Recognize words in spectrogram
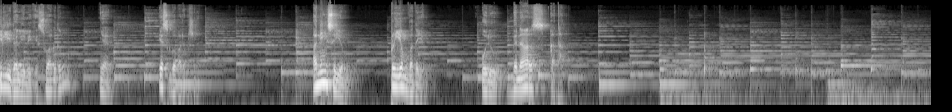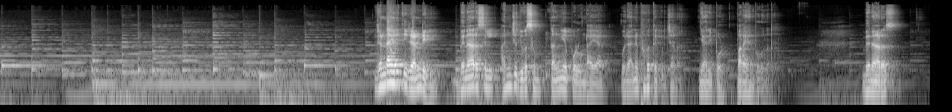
ദില്ലി ദലിയിലേക്ക് സ്വാഗതം. ഞാൻ എസ് ഗോപാലകൃഷ്ണൻ. അനീസയും പ്രിയംവതയും ഒരു ബനാറസ് കഥ. രണ്ടായിരത്തി രണ്ടിൽ ബനാറസിൽ അഞ്ചു ദിവസം തങ്ങിയപ്പോൾ ഉണ്ടായ ഒരു അനുഭവത്തെക്കുറിച്ചാണ് ഞാനിപ്പോൾ പറയാൻ പോകുന്നത്. ബനാറസ്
